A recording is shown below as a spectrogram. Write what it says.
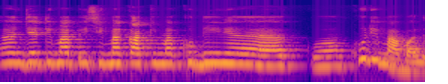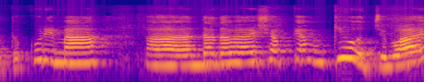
জেঠিমা, পিসিমা, কাকিমা খুদি খুড়িমা বলে তো, খুড়িমা দাদা ভাই সব কেমন? কী হচ্ছে ভাই?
